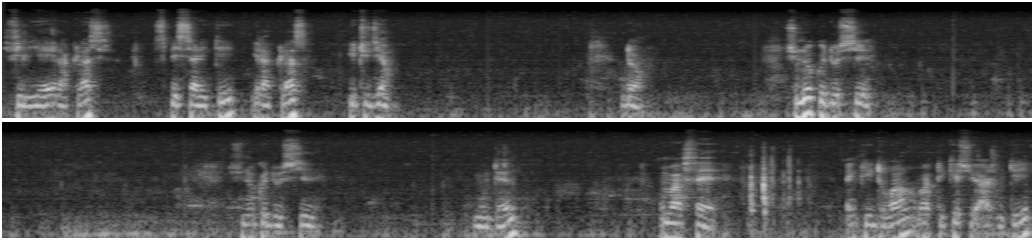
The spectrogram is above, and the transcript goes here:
filière, la classe spécialité et la classe étudiant. Donc, sur notre dossier, sur notre dossier modèle, on va faire un clic droit, on va cliquer sur ajouter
